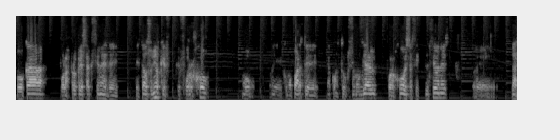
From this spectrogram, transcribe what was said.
provocada por las propias acciones de, Estados Unidos que, forjó eh, como parte de la construcción mundial, forjó esas instituciones, eh, la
